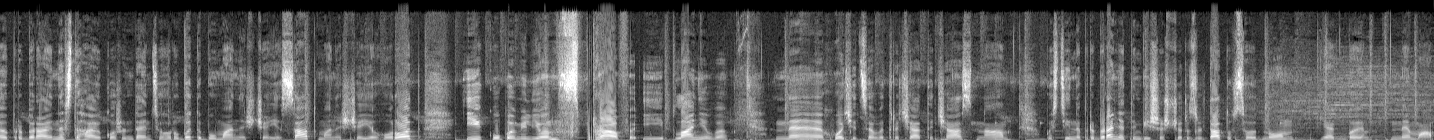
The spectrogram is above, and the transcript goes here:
е, прибираю. Не встигаю кожен день цього робити, бо в мене ще є сад, в мене ще є город і купа мільйон справ і планів. Не хочеться витрачати час на постійне прибирання, тим більше, що результату все одно якби нема.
